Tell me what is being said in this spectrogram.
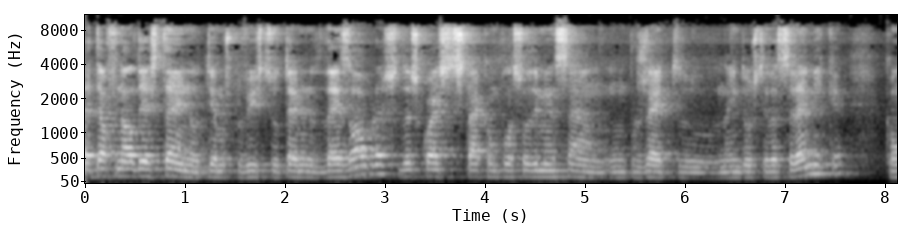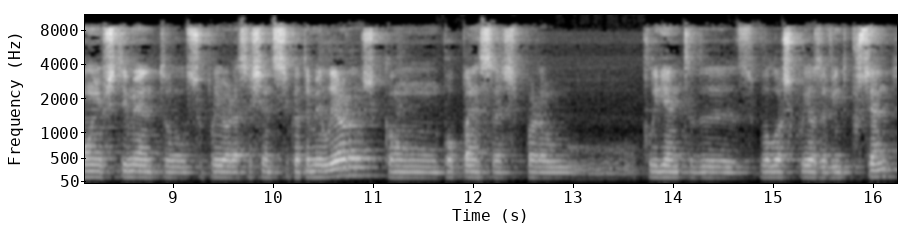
Até ao final deste ano temos previsto o término de 10 obras, das quais se destacam pela sua dimensão um projeto na indústria da cerâmica, com um investimento superior a 650 mil euros, com poupanças para o cliente de valores superiores a 20%.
